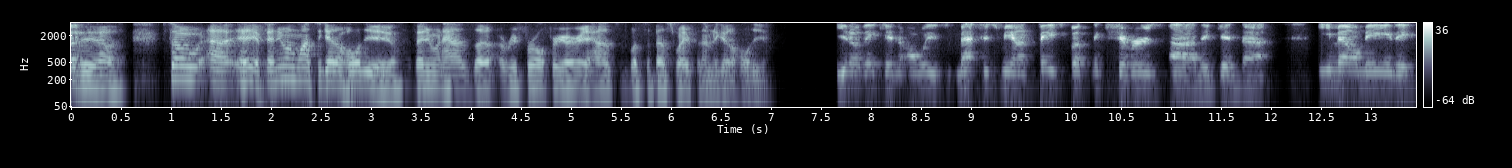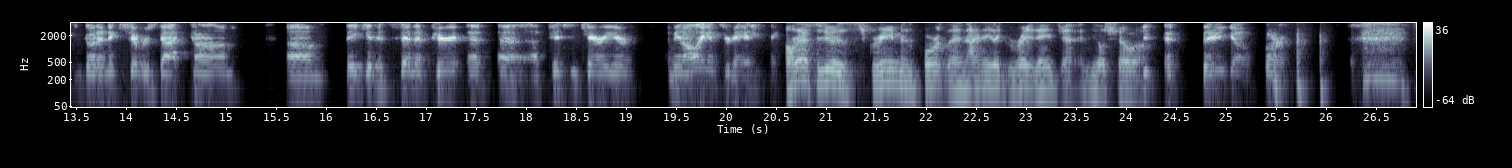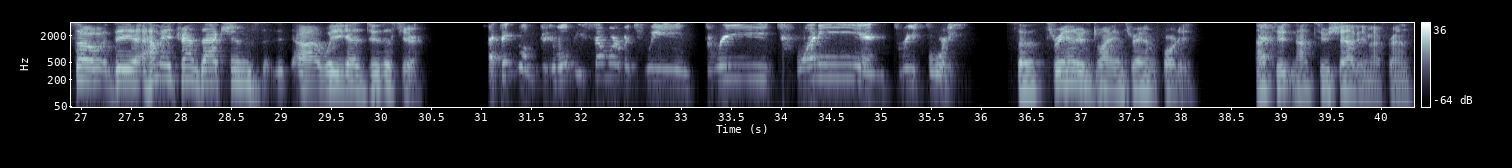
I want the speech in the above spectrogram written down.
yeah. So, uh, hey, if anyone wants to get a hold of you, if anyone has a, a referral for your area, how's what's the best way for them to get a hold of you? You know, they can always message me on Facebook, Nick Shivers. Uh, they can uh, email me. They can go to nickshivers.com. Um, they can send a, period, a, a, a pigeon carrier. I mean, I'll answer to anything. All they have to do is scream in Portland, "I need a great agent," and you'll show up. There you go. Of course. so, the how many transactions uh, will you guys do this year? I think we'll be, we'll be somewhere between 320 and 340. So, 320 and 340. Not Yeah. too not too shabby, my friend.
